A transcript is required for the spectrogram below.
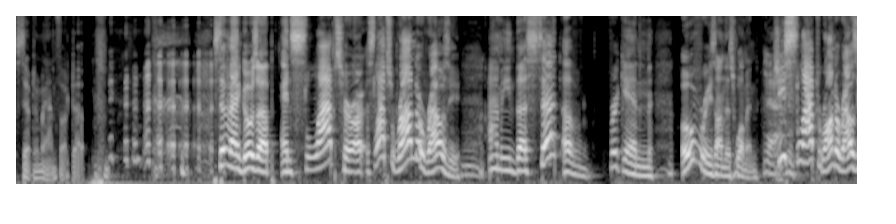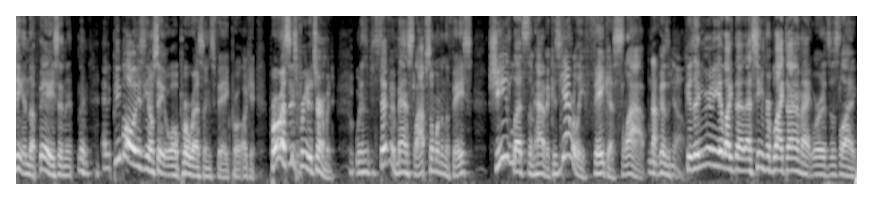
Steven McMahon fucked up. Steven McMahon goes up and slaps her, slaps Ronda Rousey. Mm. I mean, the set of freaking ovaries on this woman. Yeah. She slapped Ronda Rousey in the face, and, and and people always you know say, "Oh, pro wrestling's fake." Pro okay, pro wrestling's predetermined. When Stephanie McMahon slaps someone in the face, she lets them have it because you can't really fake a slap No. because No. because then you're gonna get like that that scene from Black Dynamite where it's just like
